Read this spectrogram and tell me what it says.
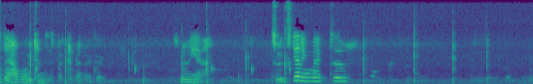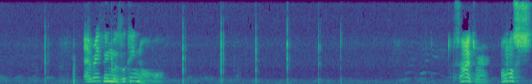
Okay, how about we turn this back to red? Okay. So yeah. So it's getting back to everything was looking normal. Besides, we're almost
